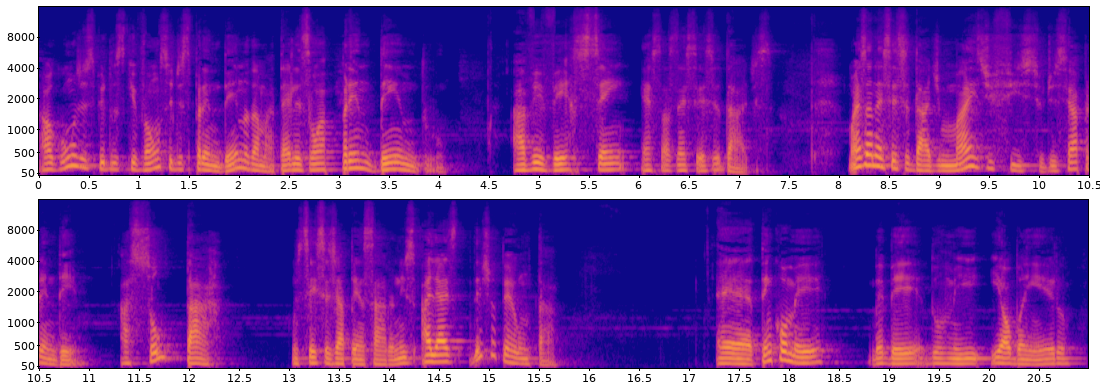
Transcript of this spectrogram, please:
alguns espíritos que vão se desprendendo da matéria, eles vão aprendendo a viver sem essas necessidades. Mas a necessidade mais difícil de se aprender a soltar Não sei se vocês já pensaram nisso. Aliás, deixa eu perguntar. É, tem comer, beber, dormir, ir ao banheiro.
